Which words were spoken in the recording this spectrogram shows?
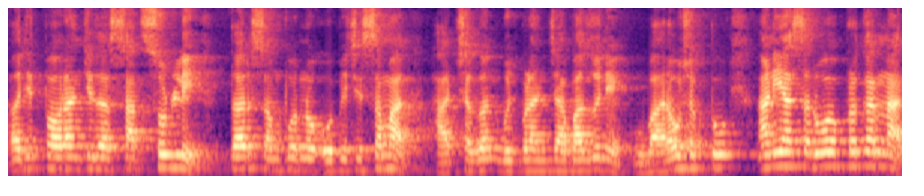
अजित पवारांची जर साथ सोडली तर संपूर्ण ओबीसी समाज हा छगन भुजबळांच्या बाजूने उभा राहू शकतो. आणि या सर्व प्रकरणात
